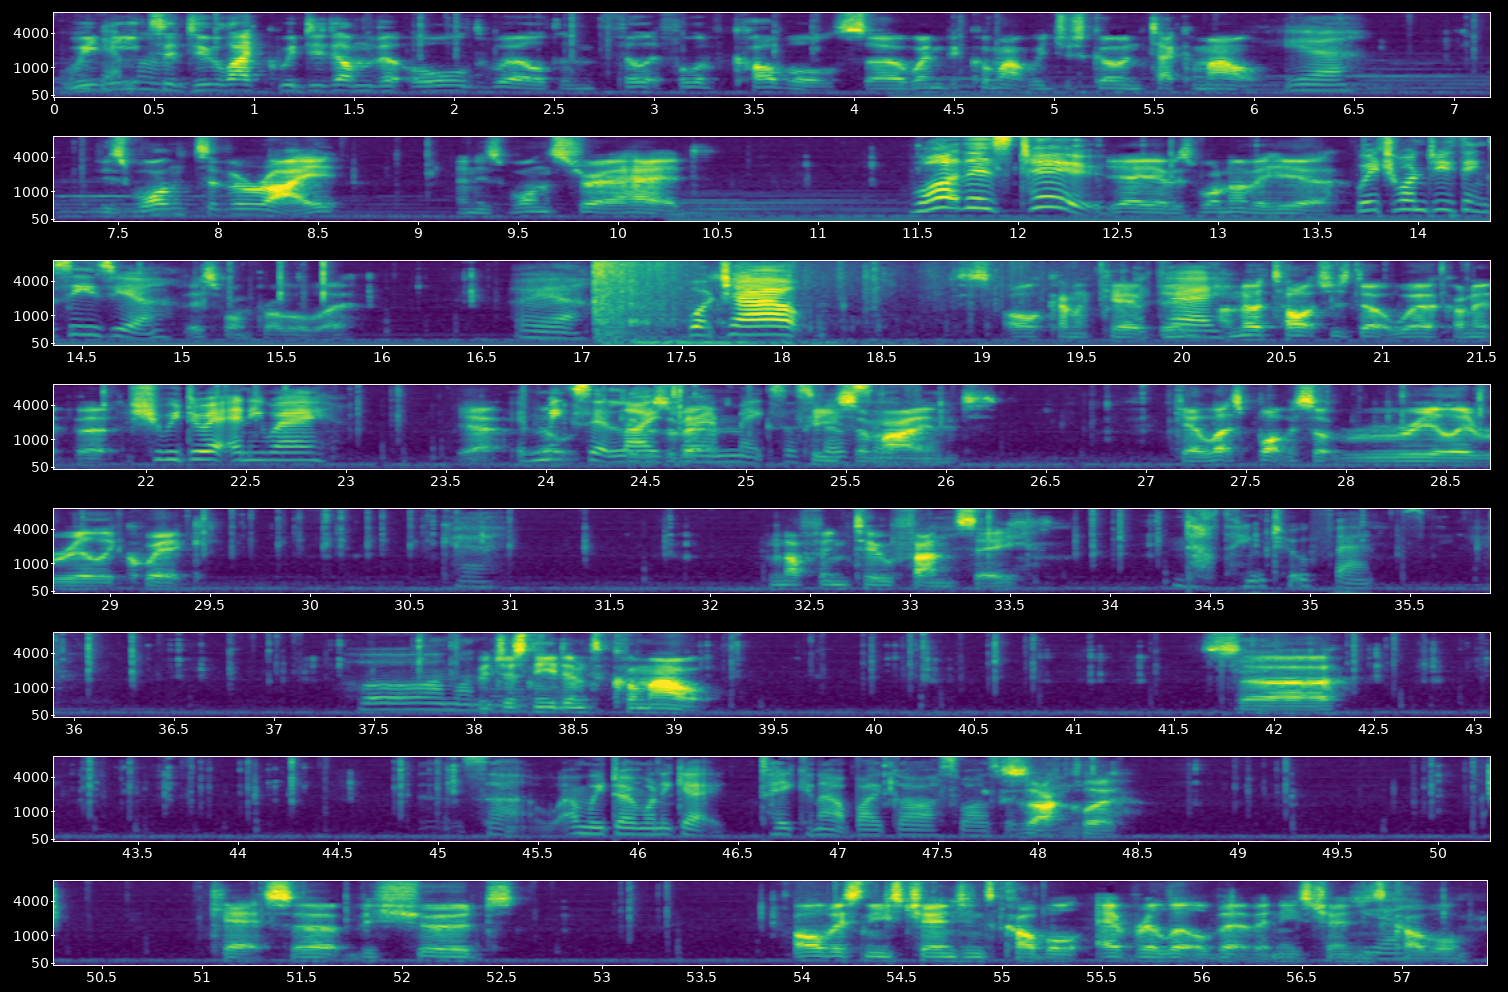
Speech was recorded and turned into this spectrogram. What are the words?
We need more. to do like we did on the old world and fill it full of cobble. So when they come out, we just go and take them out. Yeah. There's one to the right, and there's one straight ahead. What? There's two. Yeah, yeah. There's one over here. Which one do you think's easier? This one probably. Oh yeah. Watch out. It's all kind of caved Okay. in. I know torches don't work on it, but Should we do it anyway? yeah, It makes it lighter and makes us feel peace of safer. mind. Okay, let's block this up really, really quick. Nothing too fancy. Nothing too fancy. Oh, I'm on. We just need him to come out. So So, and we don't want to get taken out by ghast whilst we're exactly. Okay, so we should. All this needs changing to cobble. Every little bit of it needs changing to cobble.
